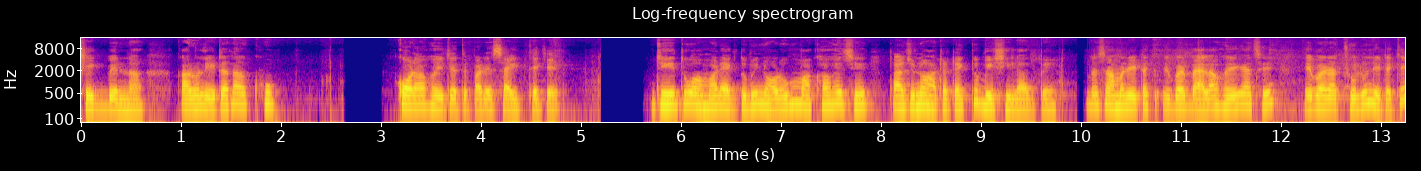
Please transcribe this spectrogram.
সেঁকবেন না, কারণ এটা না খুব কড়া হয়ে যেতে পারে সাইড থেকে। যেহেতু আমার একদমই নরম মাখা হয়েছে, তার জন্য আটাটা একটু বেশি লাগবে। ব্যাস আমার এটা এবার বেলা হয়ে গেছে, এবার আর চলুন এটাকে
